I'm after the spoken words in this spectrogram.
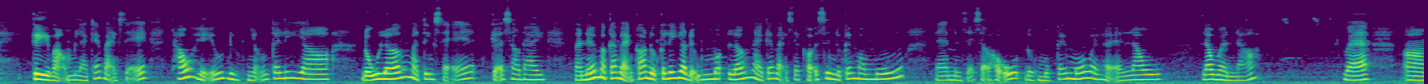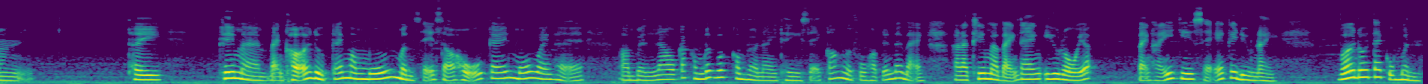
kỳ vọng là các bạn sẽ thấu hiểu được những cái lý do đủ lớn mà tiên sẽ kể sau đây. Và nếu mà các bạn có được cái lý do đủ lớn này các bạn sẽ khởi sinh được cái mong muốn là mình sẽ sở hữu được một cái mối quan hệ lâu lâu bền đó. Và um, thì khi mà bạn khởi được cái mong muốn mình sẽ sở hữu cái mối quan hệ uh, bền lâu các không đất vất không lời này thì sẽ có người phù hợp đến với bạn. Hoặc là khi mà bạn đang yêu rồi á bạn hãy chia sẻ cái điều này với đối tác của mình.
